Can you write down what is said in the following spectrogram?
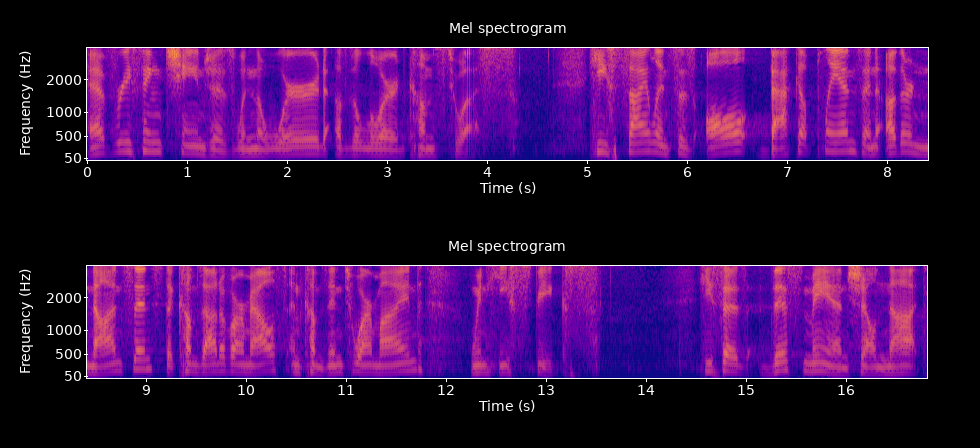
Everything changes when the word of the Lord comes to us. He silences all backup plans and other nonsense that comes out of our mouth and comes into our mind when he speaks. He says, This man shall not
